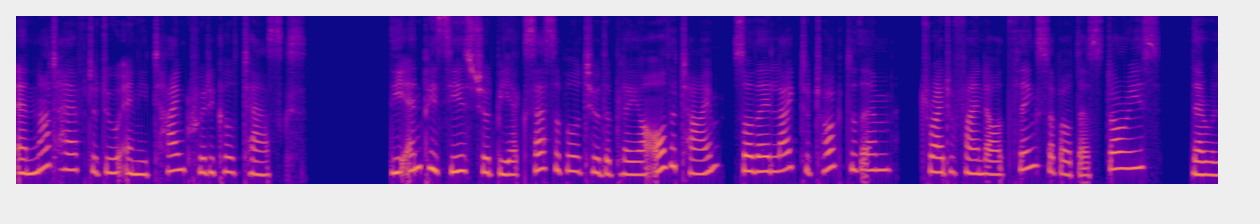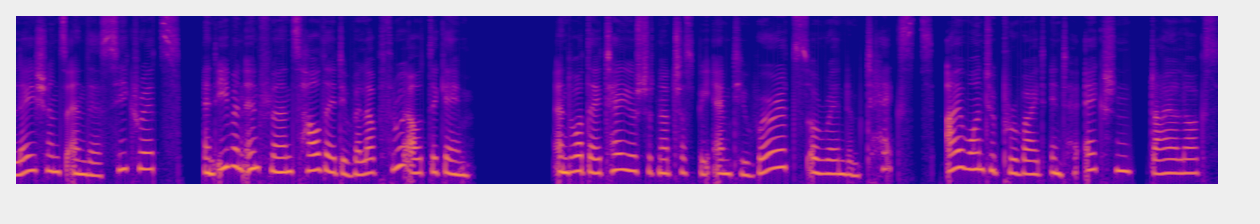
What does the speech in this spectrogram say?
and not have to do any time critical tasks. The NPCs should be accessible to the player all the time, so they like to talk to them, try to find out things about their stories, their relations, and their secrets, and even influence how they develop throughout the game. And what I tell you should not just be empty words or random texts. I want to provide interaction, dialogues,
